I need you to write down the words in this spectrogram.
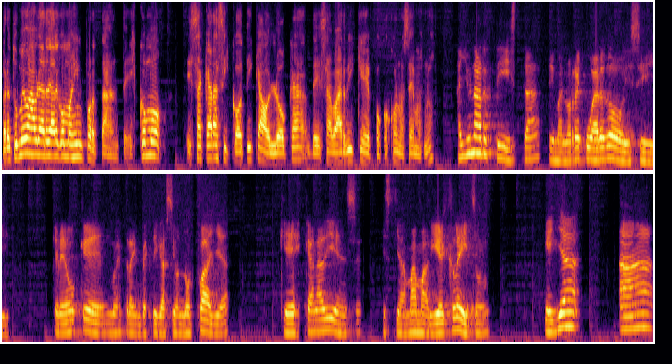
Pero tú me vas a hablar de algo más importante, es como esa cara psicótica o loca de esa Barbie que pocos conocemos, ¿no? Hay una artista, si mal no recuerdo y si creo que nuestra investigación no falla, que es canadiense, que se llama Marielle Clayton. Ella ha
